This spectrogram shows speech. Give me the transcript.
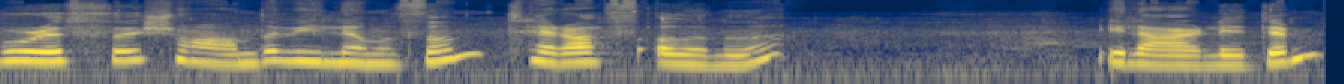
burası şu anda villamızın teras alanı. İlerledim.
